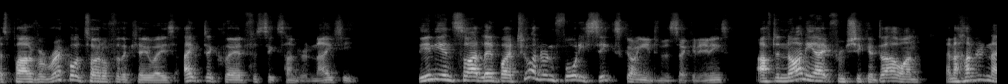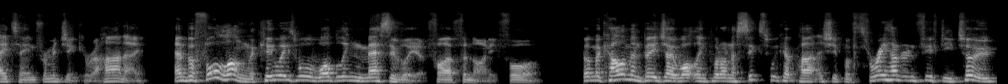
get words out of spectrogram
as part of a record total for the Kiwis, eight declared for 680. The Indian side led by 246 going into the second innings after 98 from Shikhar Dhawan and 118 from Ajinkya Rahane. And before long, the Kiwis were wobbling massively at 5 for 94. But McCullum and BJ Watling put on a six wicket partnership of 352,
